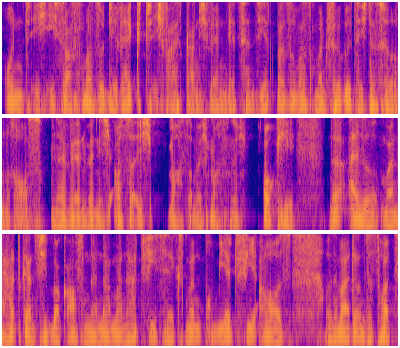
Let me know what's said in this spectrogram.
und ich, ich sag's mal so direkt, ich weiß gar nicht, werden wir zensiert bei sowas, man vögelt sich das Hirn raus. Ne, werden wir nicht. Außer ich mach's, aber ich mach's nicht. Okay, ne, also man hat ganz viel Bock aufeinander, man hat viel Sex, man probiert viel aus und so weiter und so fort.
